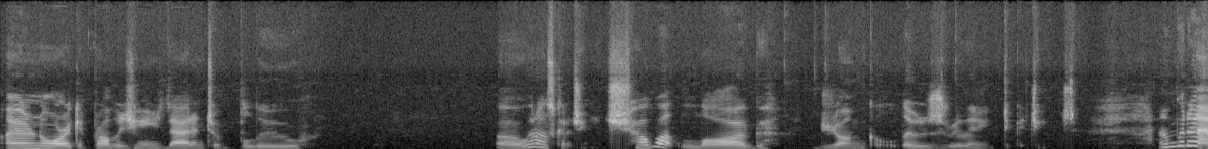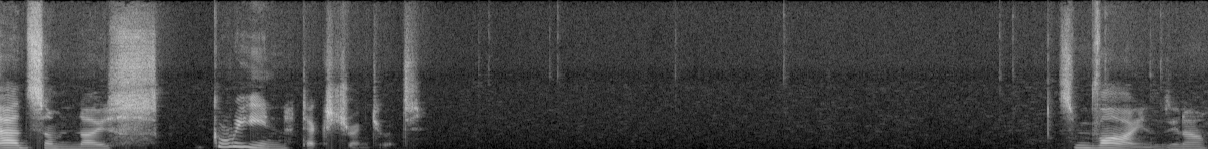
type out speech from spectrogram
Iron ore, I could probably change that into blue. Uh, what else could I change? How about log jungle? Those really need to get changed. I'm gonna add some nice green texturing to it. Some vines, you know.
